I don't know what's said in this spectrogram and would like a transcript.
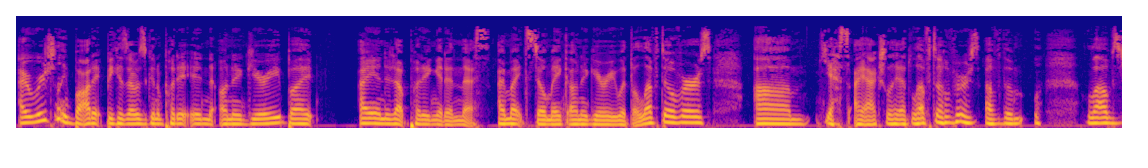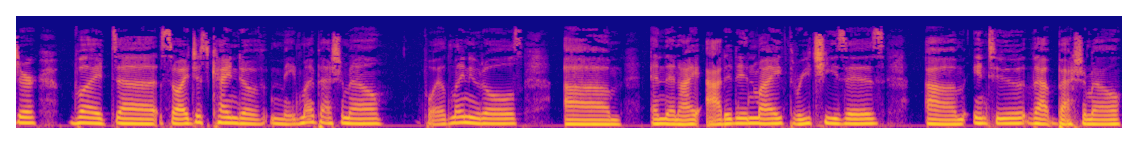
I originally bought it because I was going to put it in onigiri, but I ended up putting it in this. I might still make onigiri with the leftovers. Um, yes, I actually had leftovers of the lobster, but, uh, so I just kind of made my bechamel, boiled my noodles, um, and then I added in my three cheeses, um, into that bechamel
